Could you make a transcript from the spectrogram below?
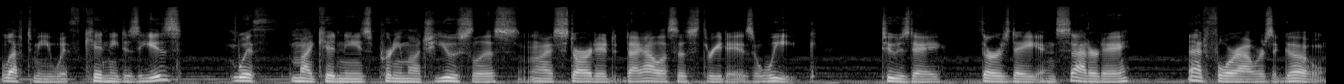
left me with kidney disease, with my kidneys pretty much useless, I started dialysis three days a week Tuesday, Thursday, and Saturday at four hours ago.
